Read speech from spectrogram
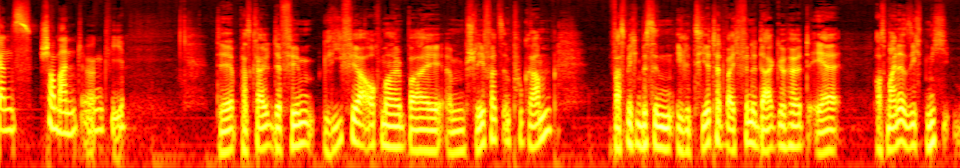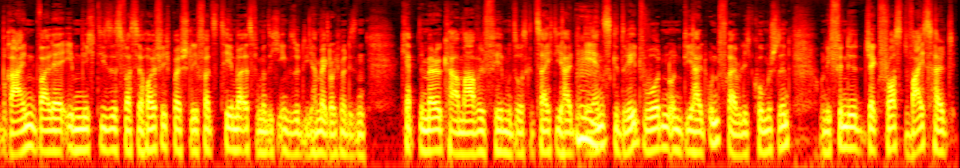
ganz charmant irgendwie. Der Pascal, der Film lief ja auch mal bei ähm, Schläferz im Programm was mich ein bisschen irritiert hat, weil ich finde, da gehört er aus meiner Sicht nicht rein, weil er eben nicht dieses, was ja häufig bei Schläferts Thema ist, wenn man sich irgendwie so, die haben ja, glaube ich, mal diesen Captain America Marvel-Film und sowas gezeigt, die halt mhm. ernst gedreht wurden und die halt unfreiwillig komisch sind. Und ich finde, Jack Frost weiß halt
